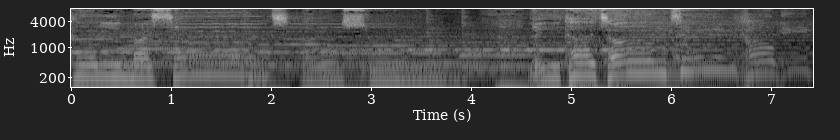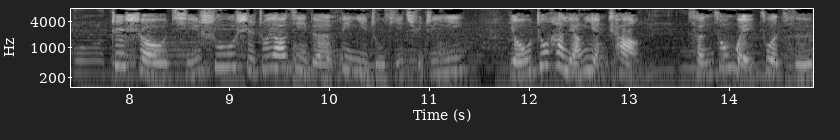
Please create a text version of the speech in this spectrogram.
可以迈向成熟。离开曾经这首《奇书》是《捉妖记》的另一主题曲之一，由钟汉良演唱，岑宗伟作词。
